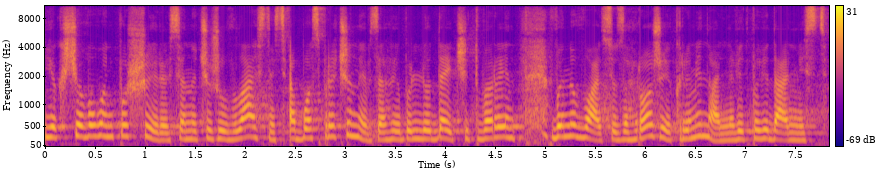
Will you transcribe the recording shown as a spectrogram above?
Якщо вогонь поширився на чужу власність або спричинив загибель людей чи тварин, винуватцю загрожує кримінальна відповідальність.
